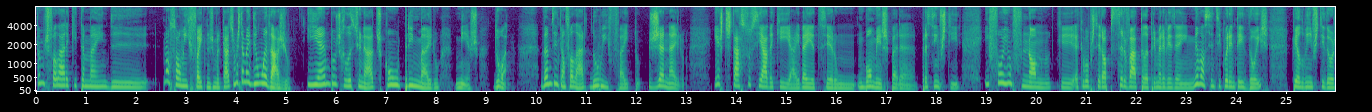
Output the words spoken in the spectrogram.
Vamos falar aqui também de não só um efeito nos mercados, mas também de um adágio, e ambos relacionados com o primeiro mês do ano. Vamos então falar do efeito janeiro. Este está associado aqui à ideia de ser um, um, bom mês para, para se investir e foi um fenómeno que acabou por ser observado pela primeira vez em 1942 pelo investidor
